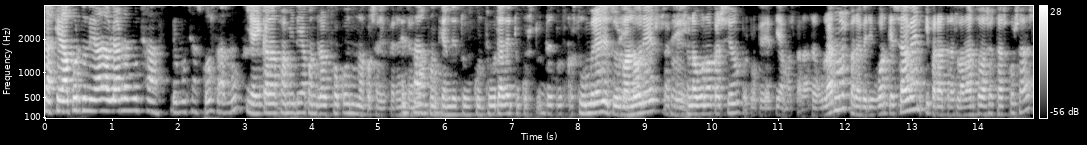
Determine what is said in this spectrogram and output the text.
sea, que da oportunidad de hablar de muchas, de muchas cosas, ¿no? Y ahí cada familia pondrá el foco en una cosa diferente, ¿no? En función de tu cultura, de, tu de tus costumbres, de tus Sí, valores. O sea, sí. que es una buena ocasión, pues lo que decíamos, para regularnos, para averiguar qué saben y para trasladar todas estas cosas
